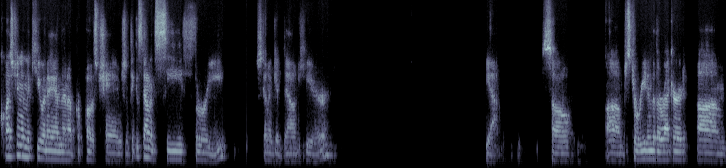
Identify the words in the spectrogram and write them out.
question in the Q and A and then a proposed change. I think it's down in C three. Just gonna get down here. Yeah. So, um, just to read into the record, um.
